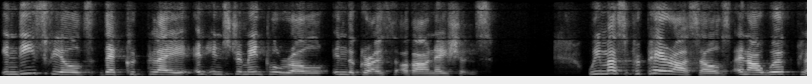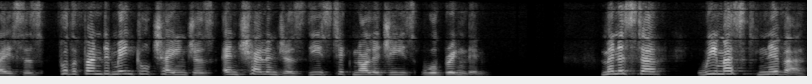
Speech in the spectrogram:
in these fields that could play an instrumental role in the growth of our nations. We must prepare ourselves and our workplaces for the fundamental changes and challenges these technologies will bring them. Minister, we must never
